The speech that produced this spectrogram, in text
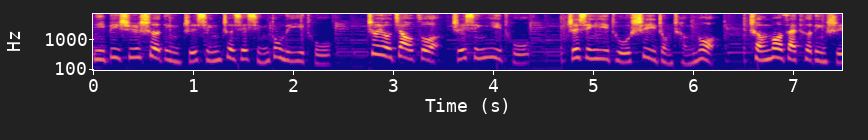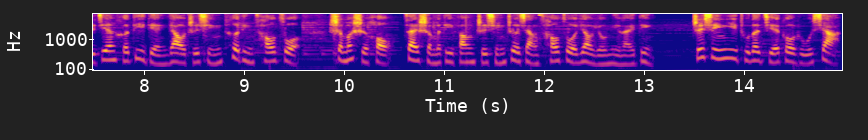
你必须设定执行这些行动的意图，这又叫做执行意图。执行意图是一种承诺。承诺在特定时间和地点要执行特定操作，什么时候在什么地方执行这项操作要由你来定。执行意图的结构如下：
